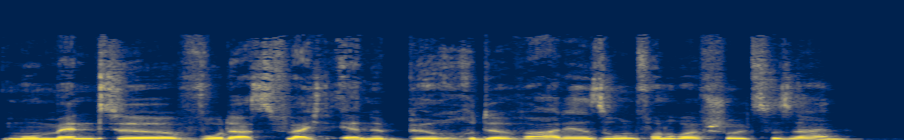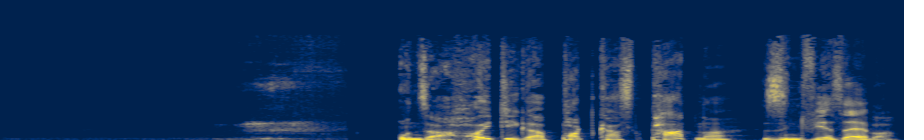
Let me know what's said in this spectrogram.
Momente, wo das vielleicht eher eine Bürde war, der Sohn von Rolf Schulz zu sein? Unser heutiger Podcast-Partner sind wir selber.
